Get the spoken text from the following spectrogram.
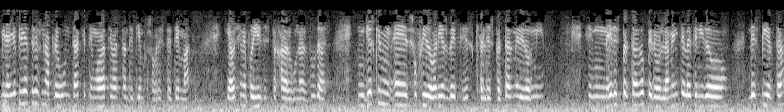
mira yo quería haceros una pregunta que tengo hace bastante tiempo sobre este tema y a ver si me podéis despejar algunas dudas yo es que he sufrido varias veces que al despertarme de dormir he despertado pero la mente la he tenido despierta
